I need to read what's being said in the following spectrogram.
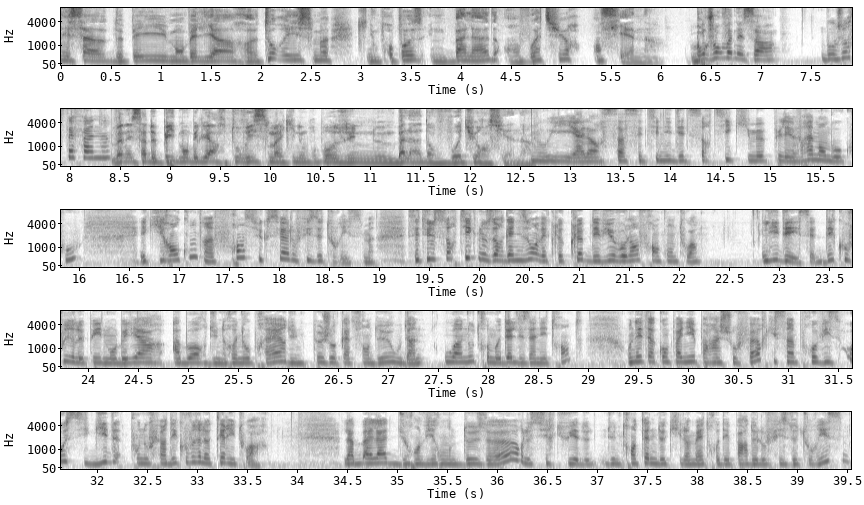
Vanessa de Pays Montbéliard Tourisme qui nous propose une balade en voiture ancienne. Bonjour Vanessa. Bonjour Stéphane. Vanessa de Pays de Montbéliard Tourisme qui nous propose une balade en voiture ancienne. Oui, alors ça c'est une idée de sortie qui me plaît vraiment beaucoup et qui rencontre un franc succès à l'Office de tourisme. C'est une sortie que nous organisons avec le Club des Vieux Volants franc-comtois. L'idée, c'est de découvrir le pays de Montbéliard à bord d'une Renault Praire, d'une Peugeot 402 ou d'un ou un autre modèle des années 30. On est accompagné par un chauffeur qui s'improvise aussi guide pour nous faire découvrir le territoire. La balade dure environ deux heures. Le circuit est d'une trentaine de kilomètres au départ de l'office de tourisme.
